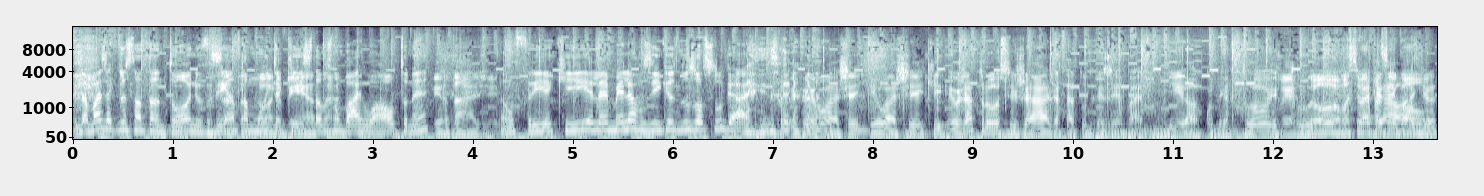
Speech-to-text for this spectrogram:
Ainda mais aqui no Santo Antônio, no venta Santo Antônio, muito aqui, venta. estamos num bairro alto, né? Verdade. Então, frio aqui ele é melhorzinho que nos outros lugares. eu achei, eu achei que eu já trouxe já, já tá tudo reservadinho, ó, cobertor, cobertor e tudo. Você vai fazer igual, eu,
